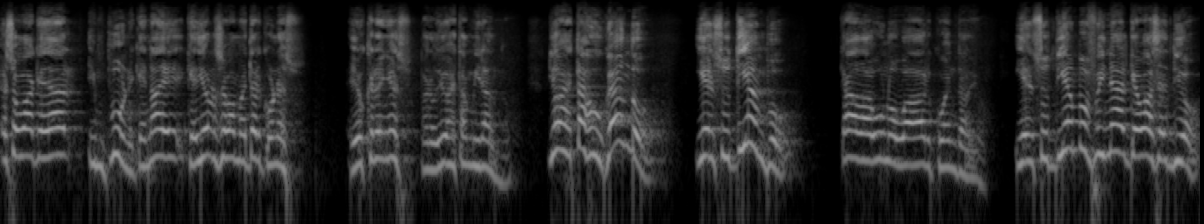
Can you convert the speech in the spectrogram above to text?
eso va a quedar impune, que, nadie, que Dios no se va a meter con eso. Ellos creen eso, pero Dios está mirando. Dios está juzgando. Y en su tiempo, cada uno va a dar cuenta a Dios. Y en su tiempo final, ¿qué va a hacer Dios?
